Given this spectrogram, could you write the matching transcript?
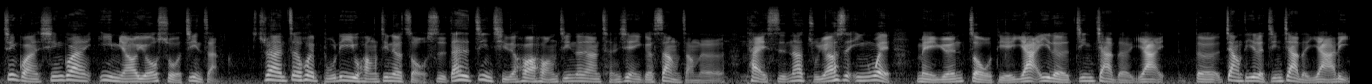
尽管新冠疫苗有所进展。虽然这会不利于黄金的走势，但是近期的话，黄金仍然呈现一个上涨的态势。那主要是因为美元走跌压抑了金价的压的降低了金价的压力，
